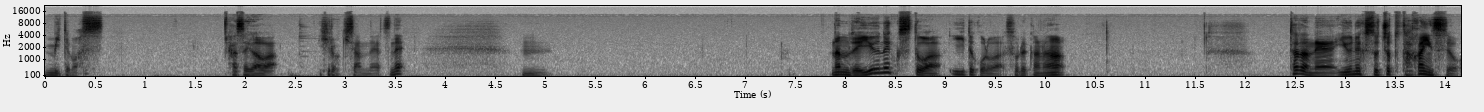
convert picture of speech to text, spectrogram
見てます。長谷川博己さんのやつね。うん。なので UNEXT はいいところはそれかな。ただね UNEXT ちょっと高いんですよ。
